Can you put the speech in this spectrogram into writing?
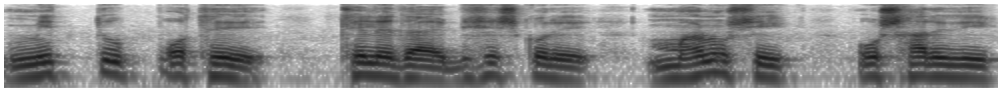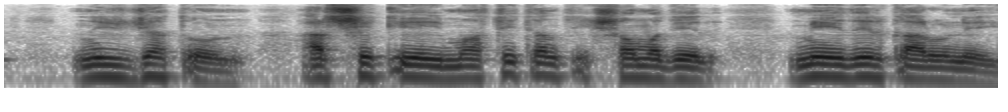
মৃত্যু পথে ঠেলে দেয়, বিশেষ করে মানসিক ও শারীরিক নির্যাতন। আর সেটি এই মাতৃতান্ত্রিক সমাজের মেয়েদের কারণেই।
